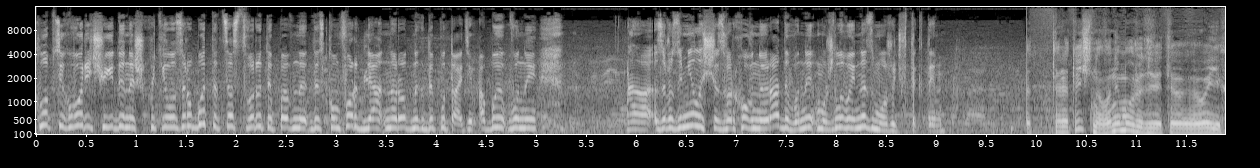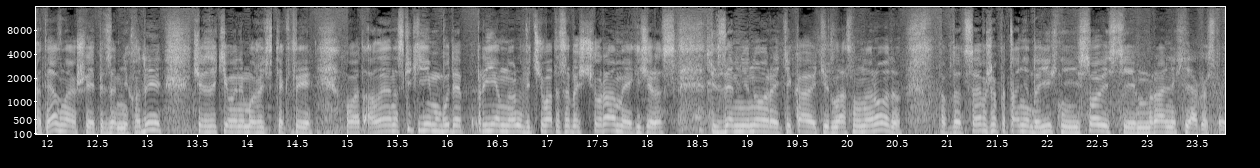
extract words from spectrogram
Хлопці говорять, що єдине, що хотіли зробити, це створити певний дискомфорт для народних депутатів, аби вони. Зрозуміло, що з Верховної Ради вони можливо і не зможуть втекти. Теоретично вони можуть звідти виїхати. Я знаю, що є підземні ходи, через які вони можуть втекти. От але наскільки їм буде приємно відчувати себе щурами, які через підземні нори тікають від власного народу, тобто це вже питання до їхньої совісті і моральних якостей.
